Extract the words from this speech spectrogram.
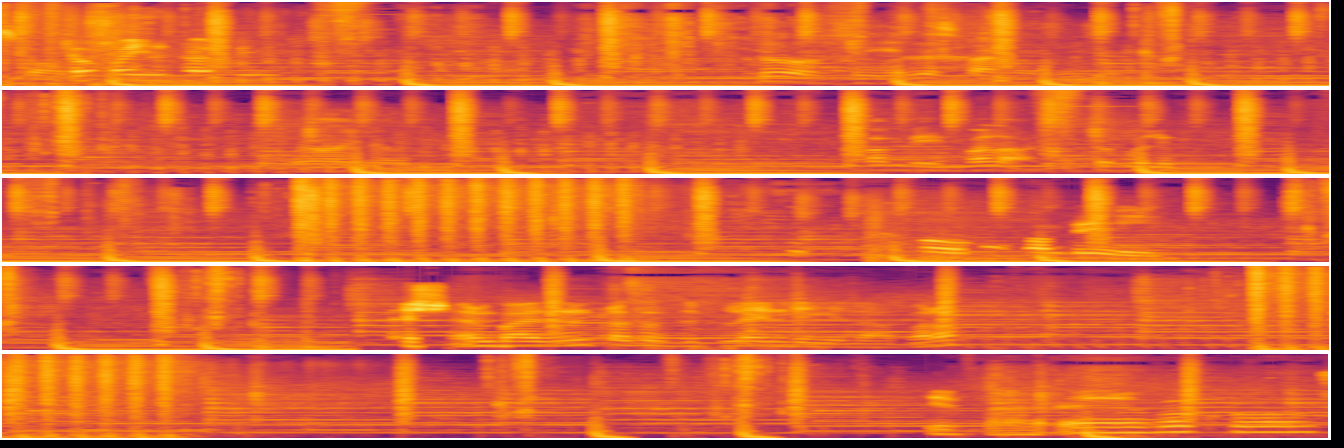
going at that? Me. kama ile kambi Yo, sigue el Spanish. Yo, yo. Bambi, voilà, je voulais. Oh, Bambi. and by the interest of the plane dealer bro if I ever cross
